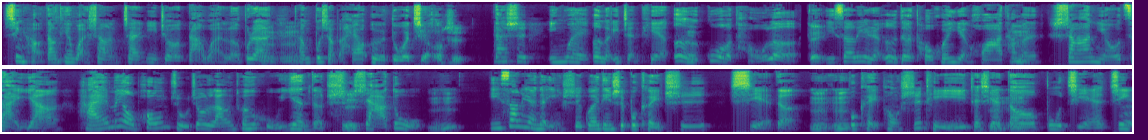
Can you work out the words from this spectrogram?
幸好当天晚上战役就打完了，不然他们不晓得还要饿多久。是。但是因为饿了一整天，饿过头了，对以色列人饿得头昏眼花，他们杀牛宰羊还没有烹煮，就狼吞虎咽的吃下肚。嗯哼，以色列人的饮食规定是不可以吃血的，嗯哼，不可以碰尸体，这些都不洁净。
